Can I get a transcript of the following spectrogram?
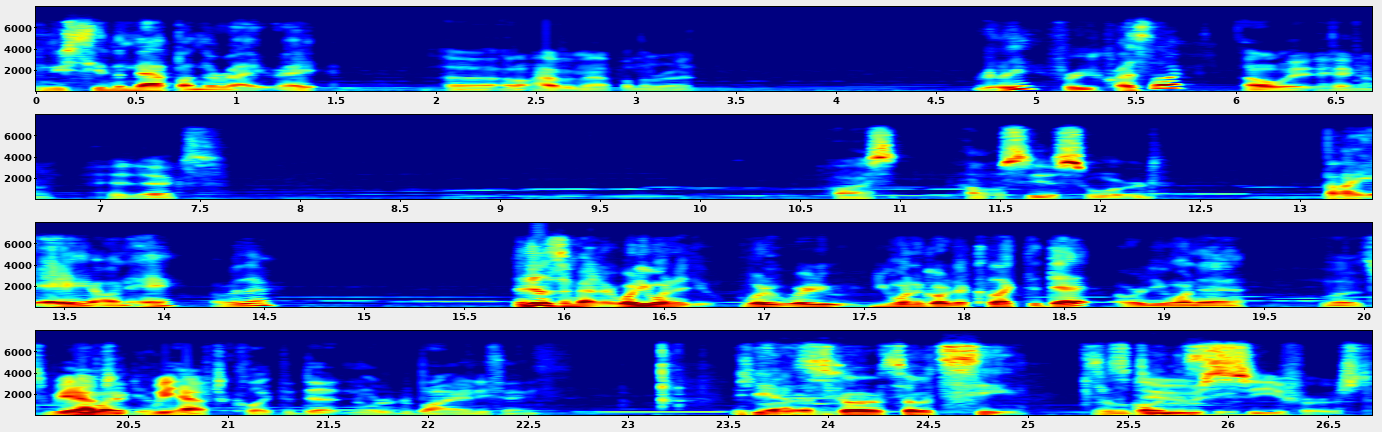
and you see the map on the right, right? Uh, I don't have a map on the right. Really? For your quest log? Oh wait, hang on. Hit X. Oh, I, s- I don't see a sword. By A on A over there? It doesn't matter. What do you want to do? Where where do you, you want to go to collect the debt, or do you want to? Let's. We do you have wanna to. We have to collect the debt in order to buy anything. So yeah, let's- let's go. So it's C. So Let's we're going do to C. C first.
